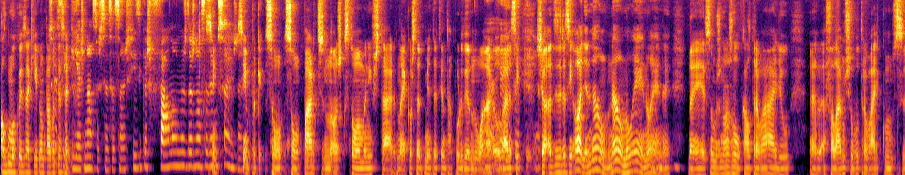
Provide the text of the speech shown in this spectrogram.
alguma coisa aqui não está a bater certo. E as nossas sensações físicas falam-nos das nossas sim, emoções, não é? Sim, porque são, são partes de nós que se estão a manifestar, não é? Constantemente a tentar pôr o dedo no ar ou dar assim, aqui, a dizer assim, olha, não, não, não é, não é, não é? Não é? Somos nós no local de trabalho, a, a, falarmos sobre o trabalho como se,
